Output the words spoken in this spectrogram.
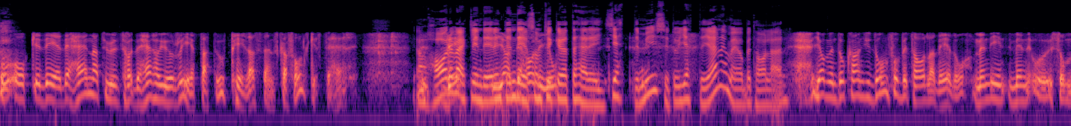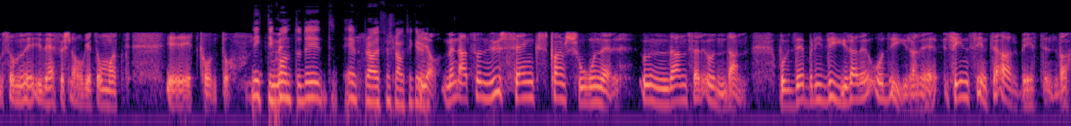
Och, och det, det här naturligtvis, det här har ju retat upp hela svenska folket det här. Ja, har det det- verkligen det? Är det ja, inte en det del som tycker gjort. att det här är jättemysigt och jättegärna är med och betalar? Ja, men då kan ju de få betala det då. Men, i- men och som, som i det här förslaget om att eh, ett konto. 90-konto, det är ett- ett bra förslag tycker du? Ja, men alltså nu sänks pensioner undan för undan. Och det blir dyrare och dyrare. Det finns inte arbeten va.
